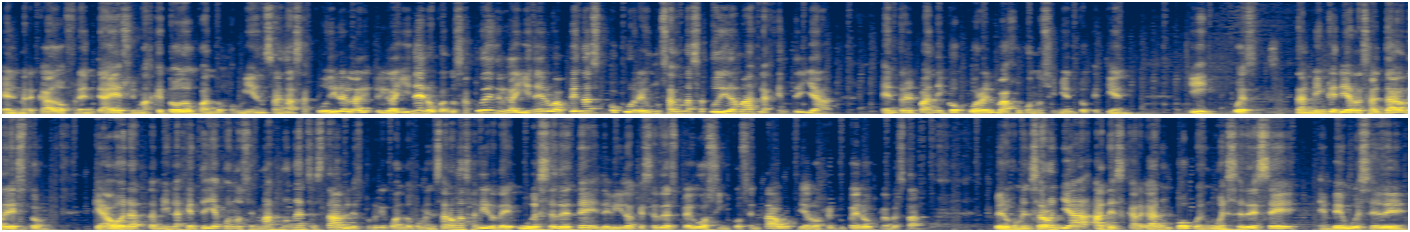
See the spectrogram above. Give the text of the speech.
el mercado frente a eso. Y más que todo cuando comienzan a sacudir el, gallinero. Cuando sacuden el gallinero apenas ocurre una sacudida más, la gente ya entra el pánico por el bajo conocimiento que tiene. Y pues también quería resaltar de esto que ahora también la gente ya conoce más monedas estables, porque cuando comenzaron a salir de USDT, debido a que se despegó 5 centavos, ya los recuperó, claro está, pero comenzaron ya a descargar un poco en USDC, en BUSD,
